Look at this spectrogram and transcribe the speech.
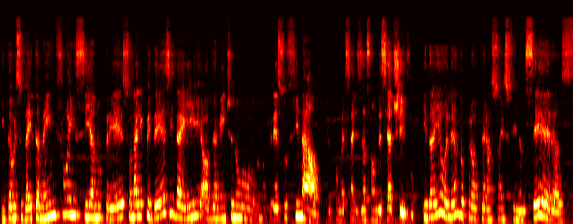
Então, isso daí também influencia no preço, na liquidez e daí, obviamente, no, no preço final de comercialização desse ativo. E daí, olhando para operações financeiras,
